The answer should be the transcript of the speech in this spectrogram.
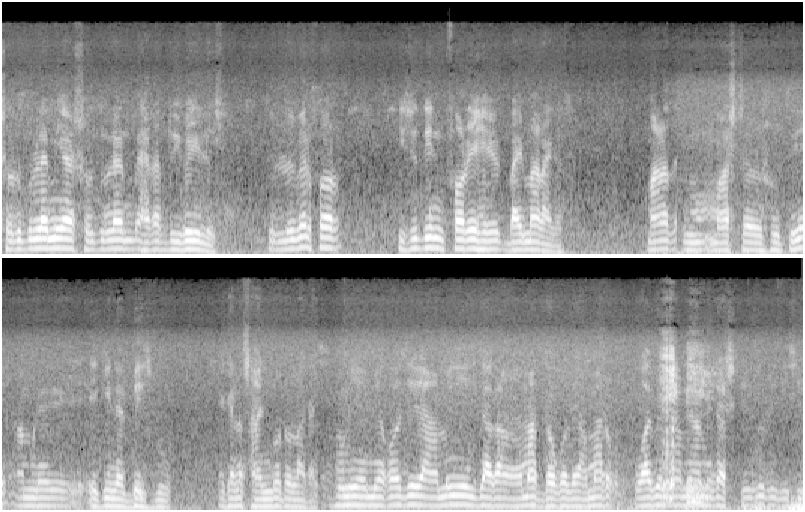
শরীদুল্লাহ মিয়া শরীদুল্লাহ হেরা দুই ভাই লইছে লইবার পর কিছুদিন পরে হে ভাই মারা গেছে। মারা মাস্টার হতে আপনি এখানে বেচবো, এখানে সাইনবোর্ডও লাগাই। শুনি আমি কয় যে, আমি এই জায়গা আমার দখলে, আমার ওয়াইফের নামে আমি রাষ্ট্রীয় করে দিছি।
